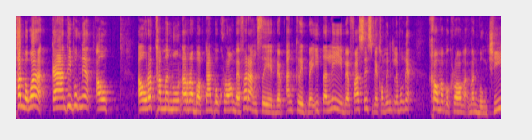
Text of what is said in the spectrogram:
ท่านบอกว่าการที่พวกเนี้ยเอาเอารัฐธรรมนูญเอาระบบการปกครองแบบฝรั่งเศส แบบอังกฤษแบบอิตาลีแบบฟาสซิสต์แบบคอมมิวนิสต์อะไรพวกเนี้ยเข้ามาปกครองอะมันบ่งชี้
